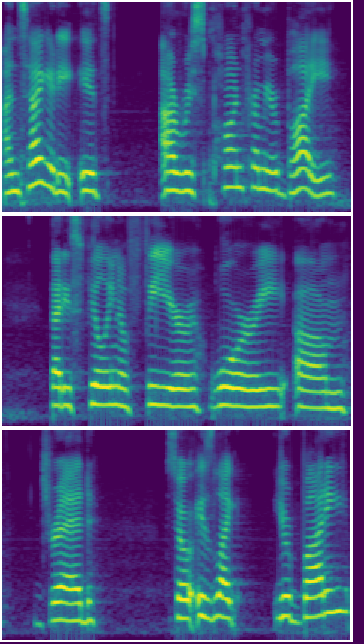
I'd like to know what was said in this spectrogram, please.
anxiety is a response from your body that is feeling of fear, worry, um, dread. So it's like your body.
